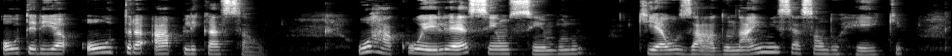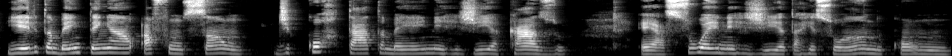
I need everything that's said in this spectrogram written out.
ou teria outra aplicação? O Haku, ele é sim um símbolo que é usado na iniciação do reiki e ele também tem a, a função de cortar também a energia caso é a sua energia está ressoando com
